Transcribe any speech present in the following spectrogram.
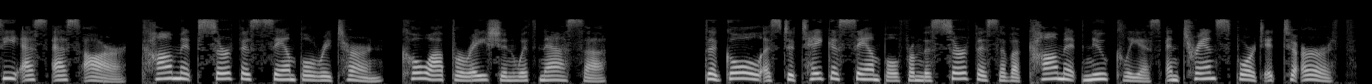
CSSR, Comet Surface Sample Return, cooperation with NASA, the goal is to take a sample from the surface of a comet nucleus and transport it to Earth.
